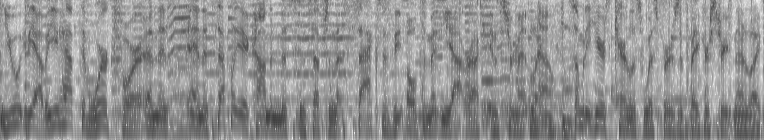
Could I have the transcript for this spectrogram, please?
You yeah, but you have to work for it, and it's and it's definitely a common misconception that sax is the ultimate yacht rock instrument. Like No. somebody hears "Careless Whispers" of Baker Street, and they're like,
